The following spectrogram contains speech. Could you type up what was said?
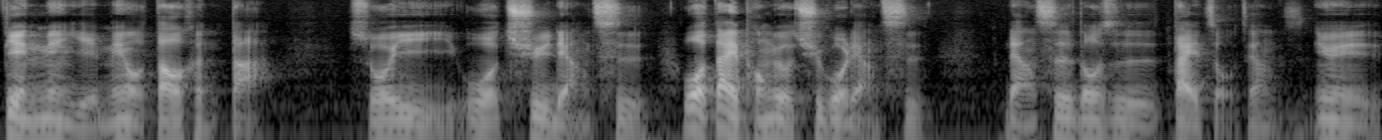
店面也没有到很大，所以我去两次，我带朋友去过两次。两次都是带走这样子，因为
